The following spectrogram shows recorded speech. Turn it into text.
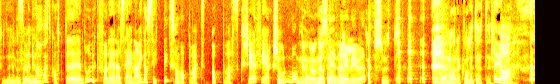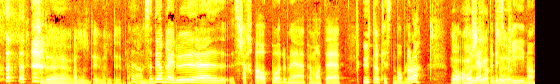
Så det Altså, du har hatt godt uh, bruk for det der senere. Jeg har sett deg som oppvasksjef i aksjon mange Ja, ganger seinere ja. i livet. Absolutt. Og der har jeg kvaliteter. Ja. Så det er veldig, veldig bra. Ja, Så der ble du eh, skjerpa opp både med på en måte ut av kristenbobla, da. Ja, og, lærte at, eh, disiplin og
